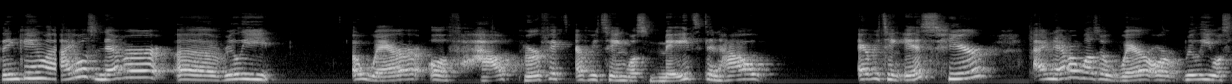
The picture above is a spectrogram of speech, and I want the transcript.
thinking like I was never uh, really aware of how perfect everything was made and how everything is here. I never was aware or really was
